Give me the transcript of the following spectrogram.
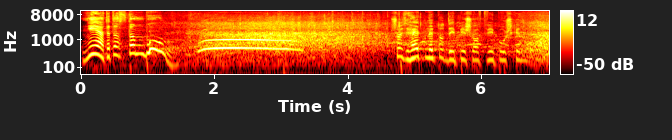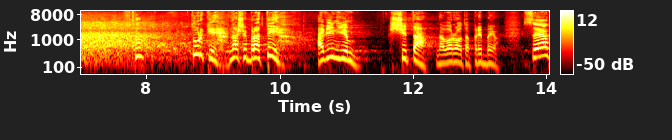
Нет, это Стамбул. Щось геть не туди пішов твій Пушкін. Что? Турки, наші брати, а він їм щита на ворота прибив. Все,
